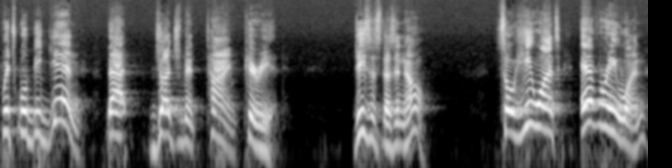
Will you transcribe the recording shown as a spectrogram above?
which will begin that judgment time period. Jesus doesn't know. So he wants everyone,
